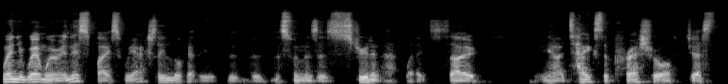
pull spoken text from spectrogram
when you, when we're in this space, we actually look at the, the, the, the swimmers as student athletes. So, you know, it takes the pressure off just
